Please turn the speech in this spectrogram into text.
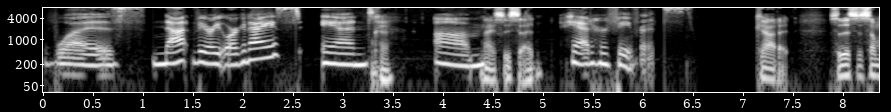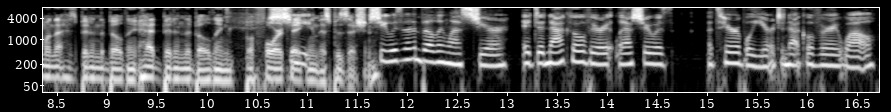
was not very organized and Okay. Um, Nicely said. had her favorites. Got it. So, this is someone that has been in the building, had been in the building before She- taking this position. She was in the building last year. It did not go very, last year was a terrible year. It did not go very well.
